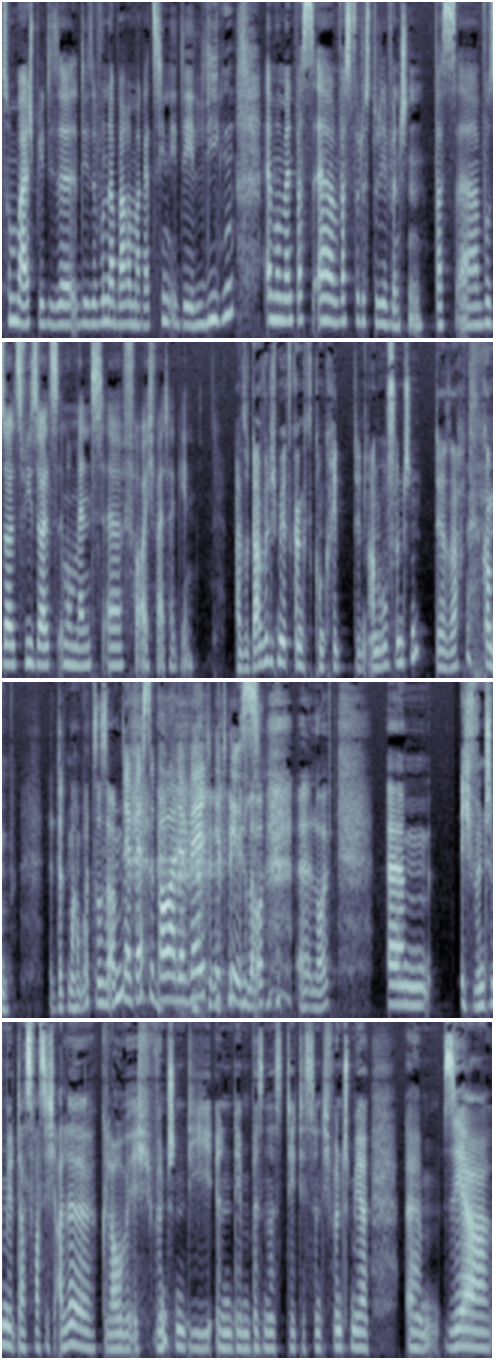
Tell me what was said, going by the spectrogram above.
zum Beispiel diese, diese wunderbare Magazinidee liegen. Im Moment, was, was würdest du dir wünschen? Was, wo soll's, wie soll es im Moment für euch weitergehen? Also da würde ich mir jetzt ganz konkret den Anruf wünschen, der sagt, komm, das machen wir zusammen. Der beste Bauer der Welt, it is. genau, äh, läuft. Ähm, ich wünsche mir das, was sich alle, glaube ich, wünschen, die in dem Business tätig sind. Ich wünsche mir ähm, sehr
